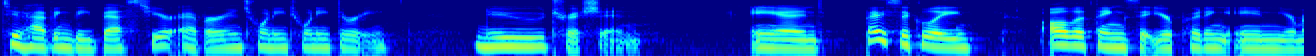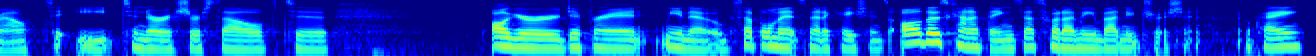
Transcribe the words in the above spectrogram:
to having the best year ever in 2023. Nutrition. And basically all the things that you're putting in your mouth to eat, to nourish yourself, to all your different, you know, supplements, medications, all those kind of things. That's what I mean by nutrition. Okay.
